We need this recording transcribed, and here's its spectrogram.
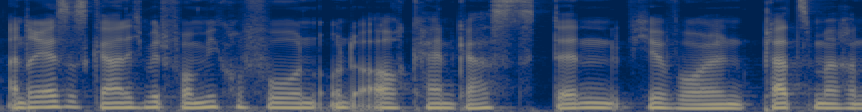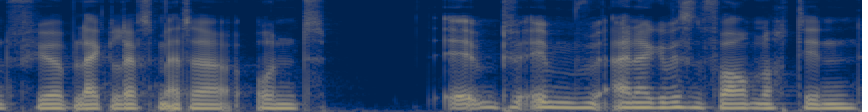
Andreas ist gar nicht mit vom Mikrofon und auch kein Gast, denn wir wollen Platz machen für Black Lives Matter und in einer gewissen Form noch den,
